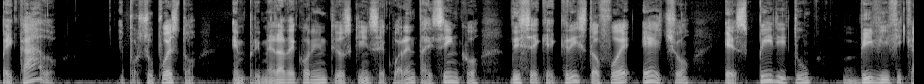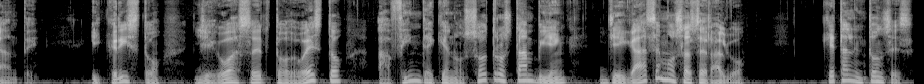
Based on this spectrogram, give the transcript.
pecado. Y por supuesto, en 1 de Corintios 15:45 dice que Cristo fue hecho espíritu vivificante. Y Cristo llegó a hacer todo esto a fin de que nosotros también llegásemos a hacer algo. ¿Qué tal entonces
